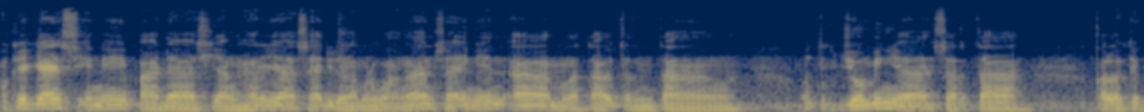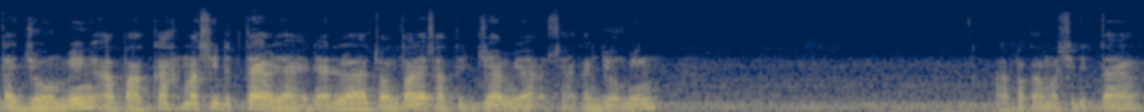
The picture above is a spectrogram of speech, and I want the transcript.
Oke okay guys, ini pada siang hari ya, saya di dalam ruangan. Saya ingin uh, mengetahui tentang untuk zoomingnya serta kalau kita zooming apakah masih detail ya? Ini adalah contohnya satu jam ya saya akan zooming apakah masih detail?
